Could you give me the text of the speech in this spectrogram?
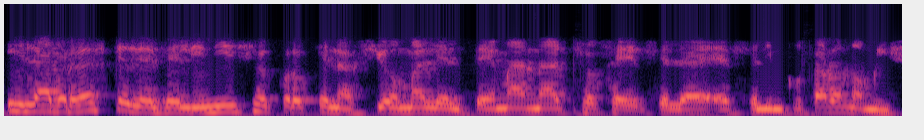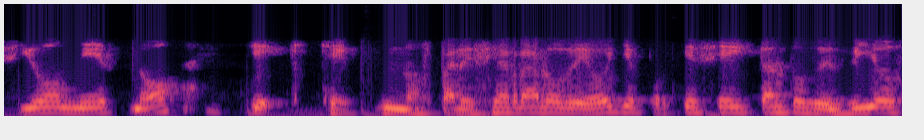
y la verdad es que desde el inicio creo que nació mal el tema, Nacho, se, se, le, se le imputaron omisiones, ¿no? Que, que nos parecía raro de, oye, ¿por qué si hay tantos desvíos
